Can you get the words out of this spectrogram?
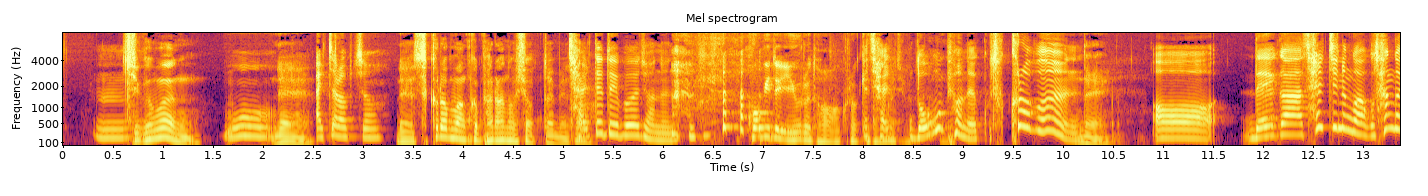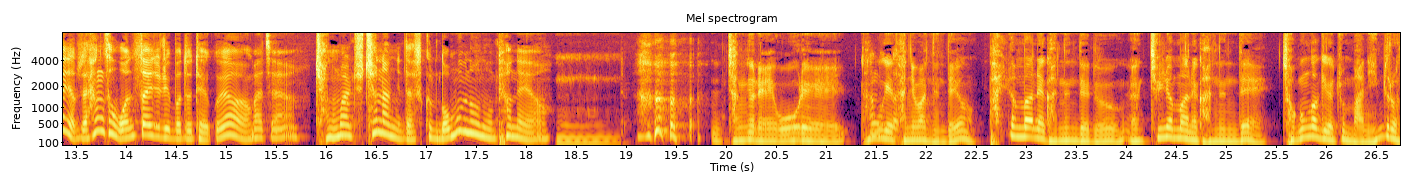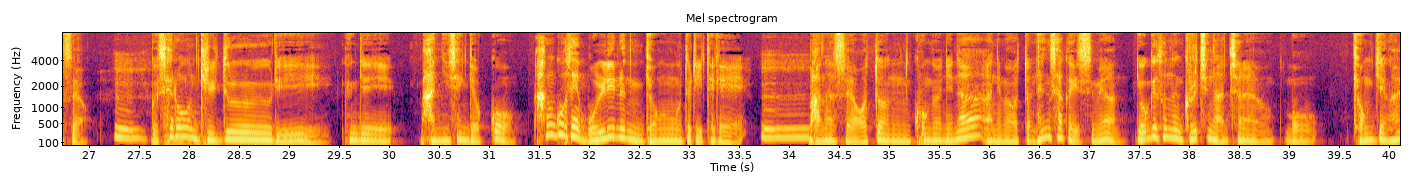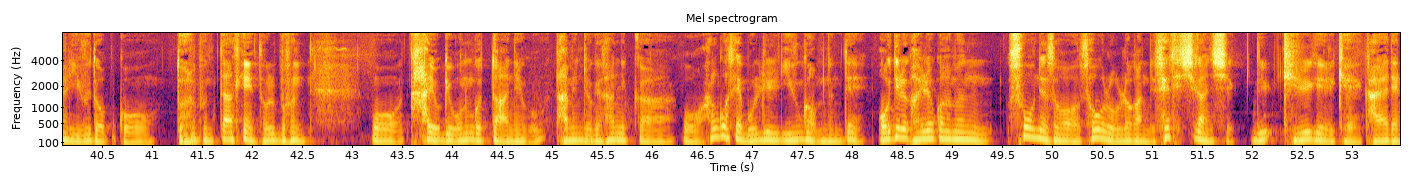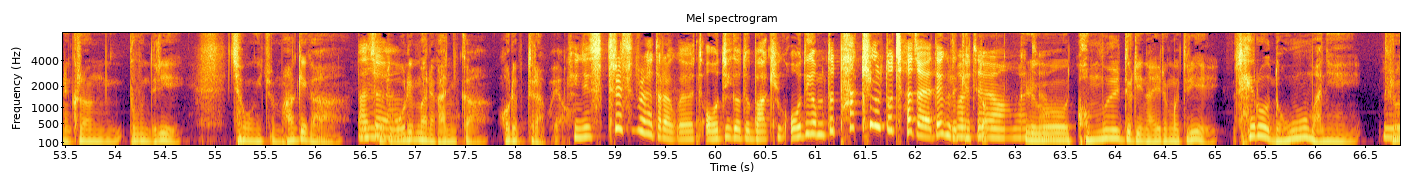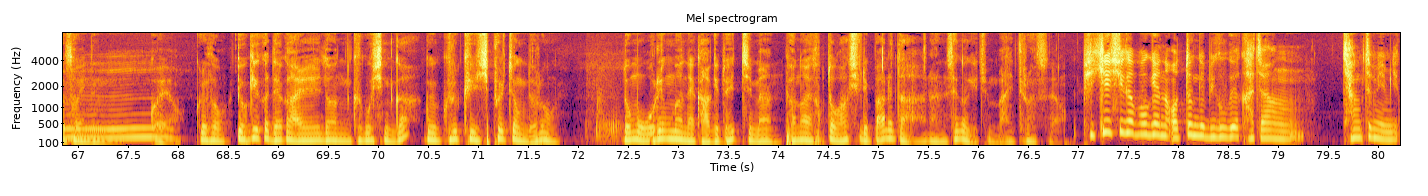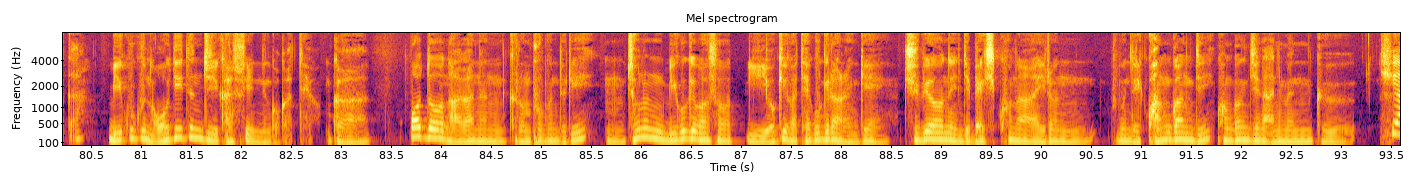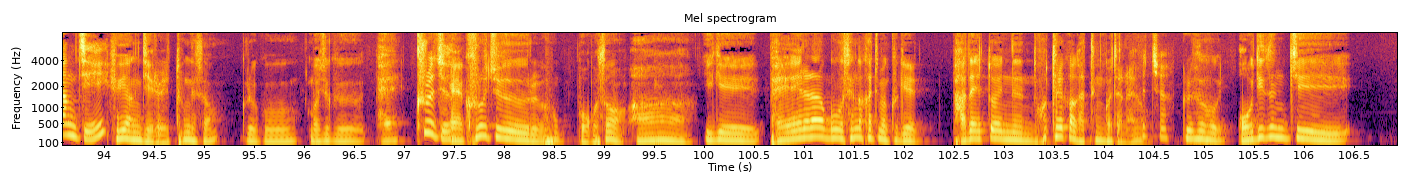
지금은 뭐 네. 알짤없죠. 네 스크럽만큼 변한 옷이 없다면서 잘 때도 입어요 저는. COVID 이후로 더 그렇게 된잘 거죠. 너무 편해. scrub은 네. 어 내가 살찌는 거하고 상관이 없어요. 항상 one size로 입어도 되고요. 맞아요. 정말 추천합니다. 스크럽 너무 너무 편해요. 음. 작년에 5월에 한국에 한국 다녀왔는데요. 8년 만에 갔는데도 7년 만에 갔는데 적응하기가 좀 많이 힘들었어요. 음. 그 새로운 길들이 굉장히 많이 생겼고 한 곳에 몰리는 경우들이 되게 음. 많았어요. 어떤 공연이나 아니면 어떤 행사가 있으면 여기서는 그렇지는 않잖아요. 뭐 경쟁할 이유도 없고 넓은 땅에 넓은 뭐 다 여기 오는 것도 아니고 다민족에 사니까 뭐 한 곳에 몰릴 이유가 없는데 어디를 가려고 하면 수원에서 서울 올라가는데 세세 시간씩 늘- 길게 이렇게 가야 되는 그런 부분들이 적응이 좀 하기가 맞아요. 저도 오랜만에 가니까 어렵더라고요. 굉장히 스트레스를 하더라고요. 어디 가도 막히고 어디 가면 또 파킹을 또 찾아야 돼. 그렇게 또. 맞아요. 맞아요. 그리고 건물들이나 이런 것들이 새로 너무 많이 들어서 있는 음. 거예요. 그래서 여기가 내가 알던 그곳인가? 그- 그렇게 싶을 정도로 너무 오랜만에 가기도 했지만 변화의 속도가 확실히 빠르다라는 생각이 좀 많이 들었어요. BK 씨가 보기에는 어떤 게 미국의 가장 장점입니까? 미국은 어디든지 갈 수 있는 것 같아요. 그러니까 뻗어 나가는 그런 부분들이 음, 저는 미국에 와서 이 여기가 대국이라는 게 주변에 이제 멕시코나 이런 부분들이 관광지, 관광지는 아니면 그 휴양지, 휴양지를 통해서 그리고 뭐지 그 배, 크루즈. 네, 크루즈를 보- 보고서 아 이게 배라고 생각하지만 그게 바다에 떠 있는 호텔과 같은 거잖아요. 그렇죠. 그래서 어디든지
